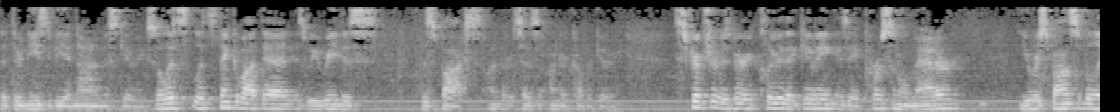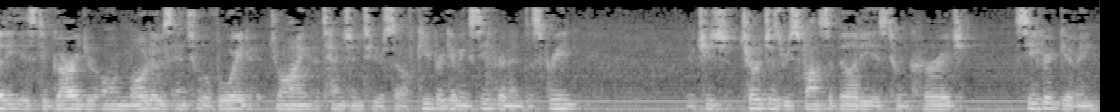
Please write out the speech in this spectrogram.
that there needs to be anonymous giving. So let's let's think about that as we read this this box under it says undercover giving. Scripture is very clear that giving is a personal matter. Your responsibility is to guard your own motives and to avoid drawing attention to yourself. Keep your giving secret and discreet. Your church's responsibility is to encourage secret giving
